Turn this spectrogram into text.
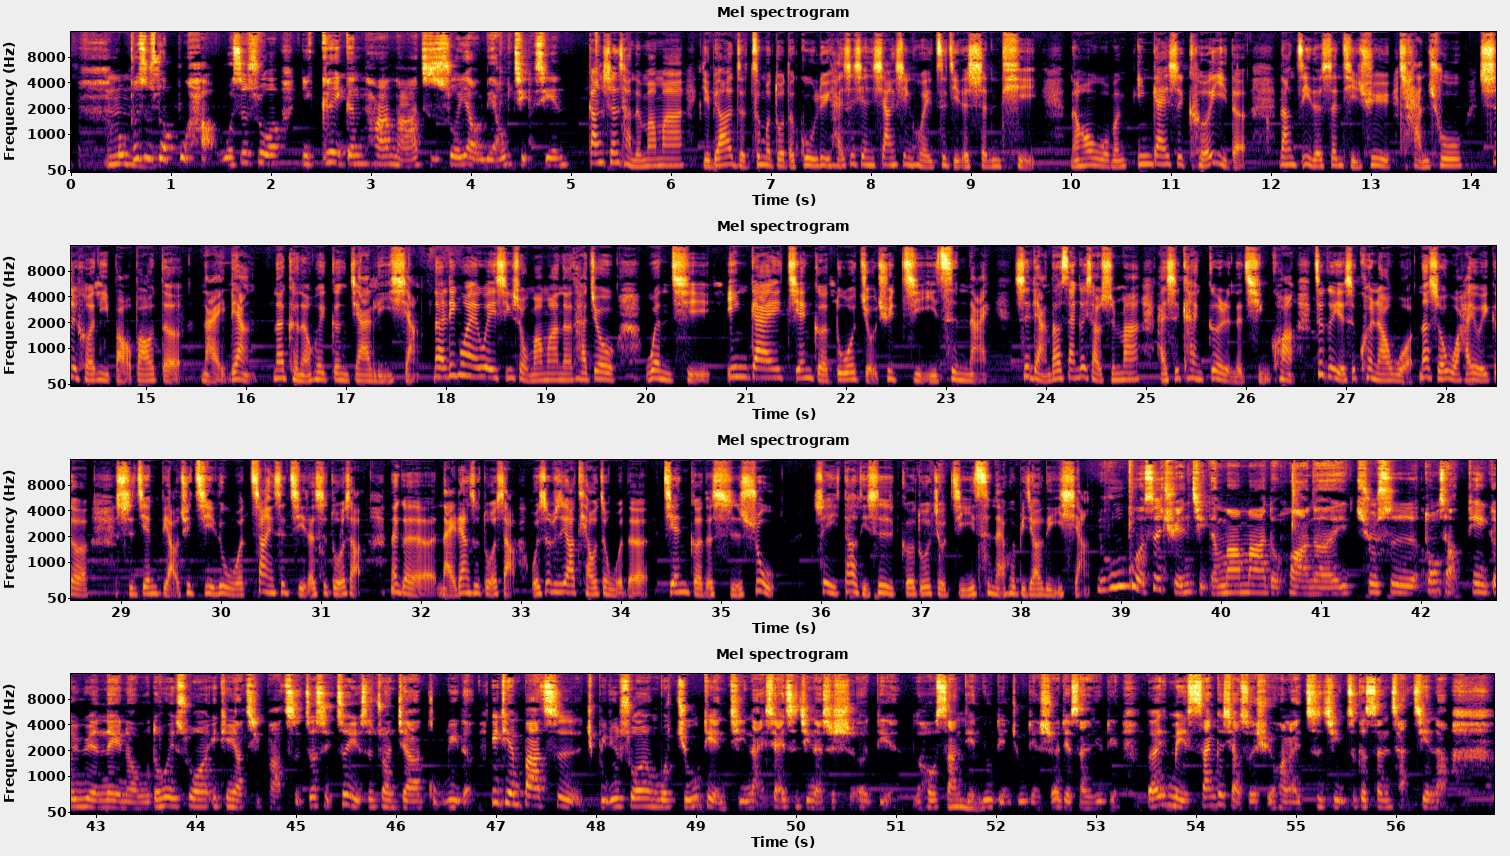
我不是说不好，我是说你可以跟他拿，只是说要了解先。刚生产的妈妈也不要有这么多的顾虑，还是先相信回自己的身体，然后我们应该是可以的，让自己的身体去产出适合你宝宝的奶量，那可能会更加理想。那另外一位新手妈妈呢，她就问起应该间隔多久去挤一次奶？是两到三个小时吗？还是看个人的情况？这个也是困扰我。那时候我还有一个时间表去记录，我上一次挤的是多少，那个奶量是多少，我是不是要调整我的间隔的时？时数，所以到底是隔多久挤一次奶会比较理想？如果是全挤的妈妈的话呢，就是通常第一个月内呢，我都会说一天要挤八次，这是这也是专家鼓励的，一天八次。就比如说我九点挤奶，下一次挤奶是十二点，然后三点、六点、九点、十二点、三点、六点，来每三个小时的循环来刺激这个生产线啊。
